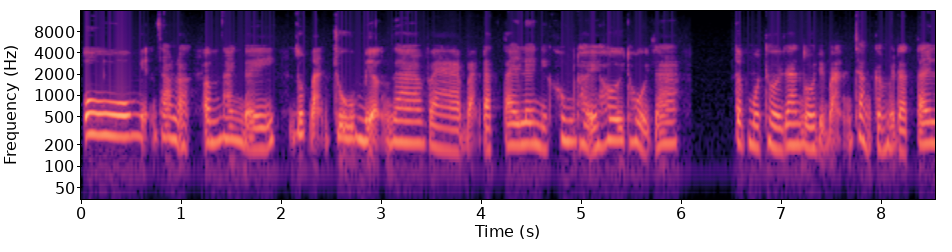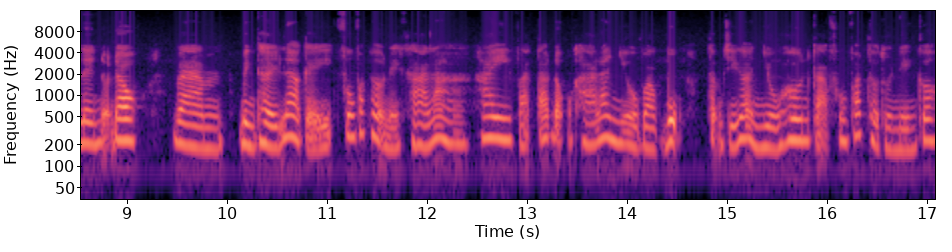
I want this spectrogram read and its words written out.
U, miễn sao là âm thanh đấy giúp bạn chu miệng ra và bạn đặt tay lên thì không thấy hơi thổi ra. Tập một thời gian rồi thì bạn chẳng cần phải đặt tay lên nữa đâu và mình thấy là cái phương pháp thở này khá là hay và tác động khá là nhiều vào bụng, thậm chí là nhiều hơn cả phương pháp thở thổi nến cơ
